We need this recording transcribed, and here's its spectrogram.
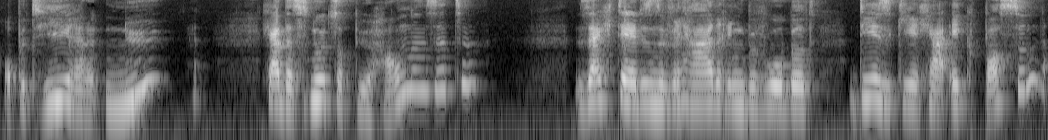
op het hier en het nu. Ga desnoods op je handen zitten. Zeg tijdens een vergadering bijvoorbeeld: deze keer ga ik passen,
